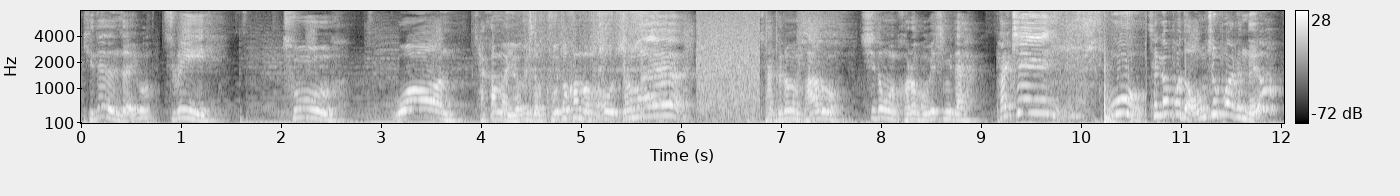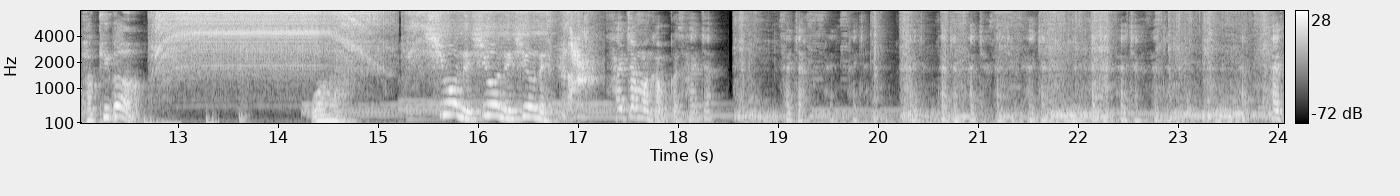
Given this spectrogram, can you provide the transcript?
기대된다 이거. 3, 2, 1. 잠깐만 여기서 구독 한번. 오 잠깐만. 자 그러면 바로 시동을 걸어 보겠습니다 발친 오 생각보다 엄청 빠른데요 바퀴가 와 시원해 시원해 시원해 아! 살짝만 가볼까 살짝 살짝 살- 살짝 살짝 살짝 살짝 살짝 살짝 살짝 살짝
